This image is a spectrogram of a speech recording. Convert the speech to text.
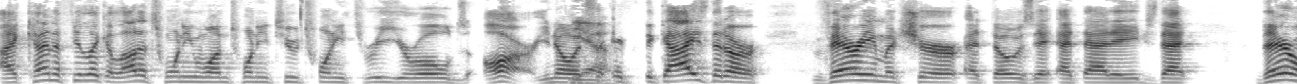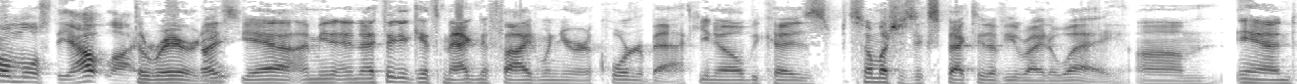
I kind of feel like a lot of 21, 22, 23 year olds are. You know, it's, yeah. it's the guys that are very mature at those at that age that they're almost the outliers. The rarities, right? yeah. I mean, and I think it gets magnified when you're a quarterback, you know, because so much is expected of you right away. Um, and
